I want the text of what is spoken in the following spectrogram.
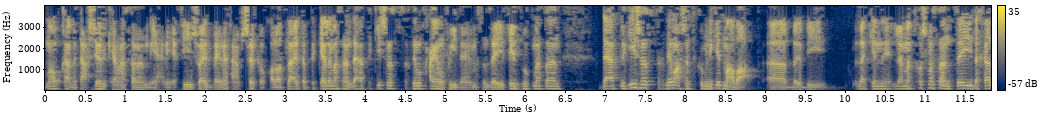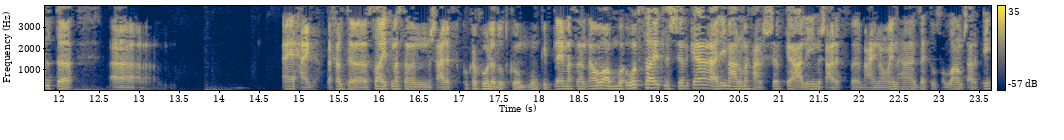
موقع بتاع شركة مثلا يعني فيه شوية بيانات عن الشركة وخلاص. لا أنت بتتكلم مثلا ده application تستخدمه في حاجة مفيدة يعني. مثلا زي فيسبوك مثلا ده application تستخدمه عشان ت communicate مع بعض. آه بي لكن لما تخش مثلا زي دخلت آه أي حاجة دخلت site مثلا مش عارف Coca-Cola dot com ممكن تلاقي مثلا هو website للشركة عليه معلومات عن الشركة عليه مش عارف عناوينها إزاي توصل لها مش عارف إيه.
